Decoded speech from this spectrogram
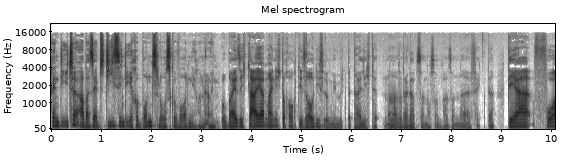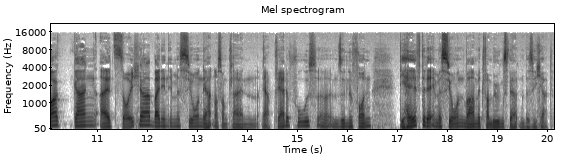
Rendite, aber selbst die sind ihre Bonds losgeworden, ihre neuen. Ja, wobei sich da ja, meine ich, doch auch die Saudis irgendwie mit beteiligt hätten. Ne? Also da gab es dann noch so ein paar Sondereffekte. Der Vorgang als solcher bei den Emissionen, der hat noch so einen kleinen ja, Pferdefuß äh, im Sinne von, die Hälfte der Emissionen war mit Vermögenswerten besichert.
